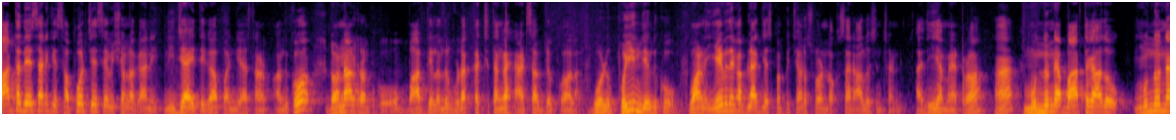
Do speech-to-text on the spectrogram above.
భారతదేశానికి సపోర్ట్ చేసే విషయంలో కానీ నిజాయితీగా పనిచేస్తున్నాడు. అందుకు డొనాల్డ్ ట్రంప్కు భారతీయులందరూ కూడా ఖచ్చితంగా హ్యాట్స్ ఆఫ్ చెప్పుకోవాలా. వాళ్ళు పోయింది ఎందుకు? వాళ్ళని ఏ విధంగా బ్లాక్ చేసి పంపించారో చూడండి ఒకసారి ఆలోచించండి. అది ఆ మ్యాటర్ ముందున్న భారత్ కాదు ముందున్న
